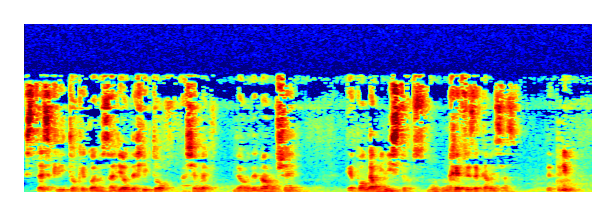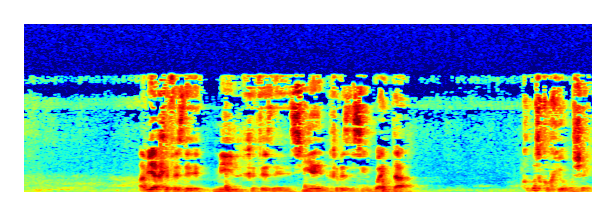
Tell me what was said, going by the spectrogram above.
Está escrito que cuando salieron de Egipto, Hashem le ordenó a Moshe que ponga ministros, jefes de cabezas, de tribu. Había jefes de mil, jefes de cien, jefes de cincuenta. ¿Cómo escogió Moshe?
